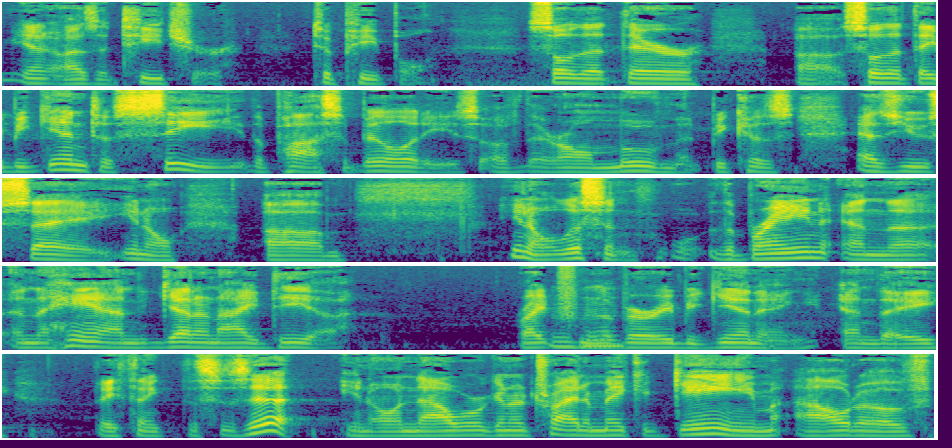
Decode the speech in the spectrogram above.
you know, as a teacher to people, so that they're uh, so that they begin to see the possibilities of their own movement. Because, as you say, you know. Um, you know, listen, the brain and the and the hand get an idea right from the very beginning, and they they think this is it, you know. And now we're going to try to make a game out of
